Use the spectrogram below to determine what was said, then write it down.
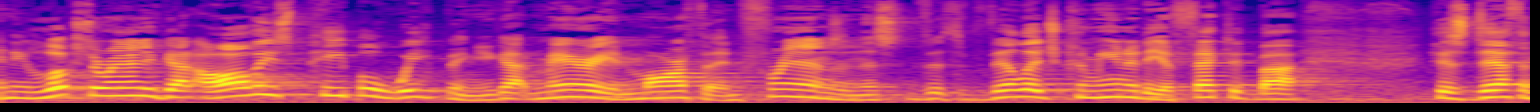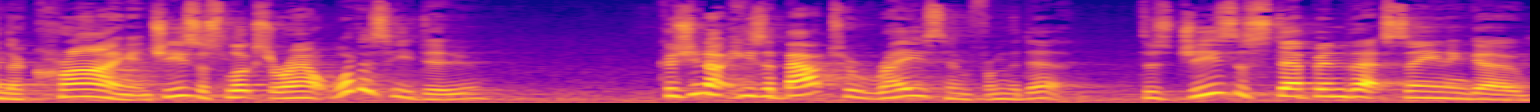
and he looks around, you've got all these people weeping. You've got Mary and Martha and friends and this, this village community affected by his death, and they're crying. And Jesus looks around. What does he do? Because, you know, he's about to raise him from the dead. Does Jesus step into that scene and go,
